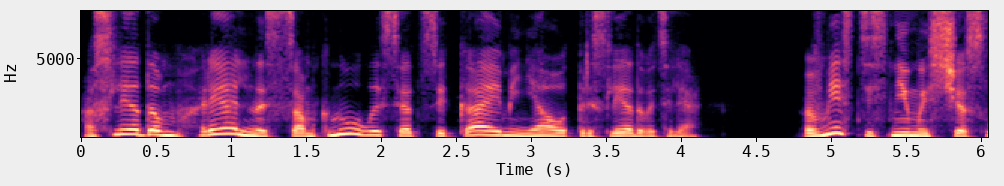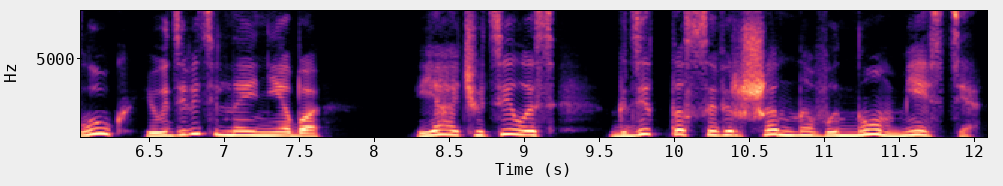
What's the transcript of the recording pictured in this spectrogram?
а следом реальность сомкнулась, отсекая меня от преследователя. Вместе с ним исчез лук и удивительное небо. Я очутилась где-то совершенно в ином месте —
